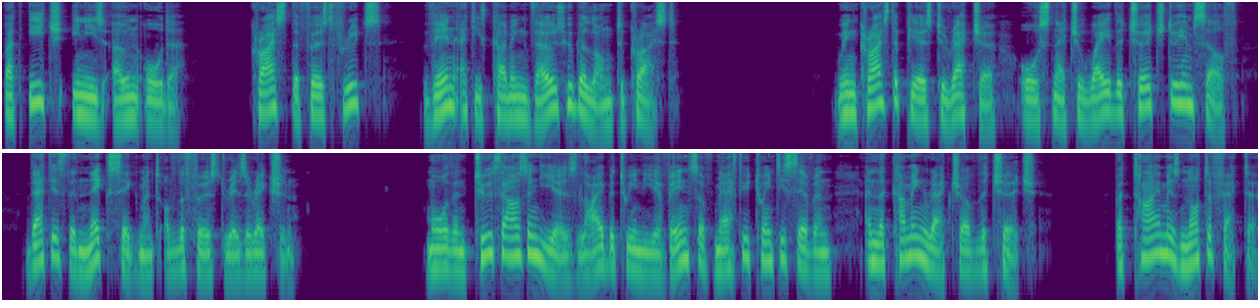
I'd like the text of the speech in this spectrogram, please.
But each in his own order Christ the first fruits, then at his coming those who belong to Christ. When Christ appears to rapture or snatch away the church to himself, that is the next segment of the first resurrection. More than 2,000 years lie between the events of Matthew 27 and the coming rapture of the church, but time is not a factor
